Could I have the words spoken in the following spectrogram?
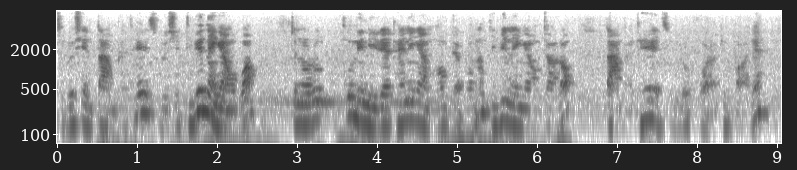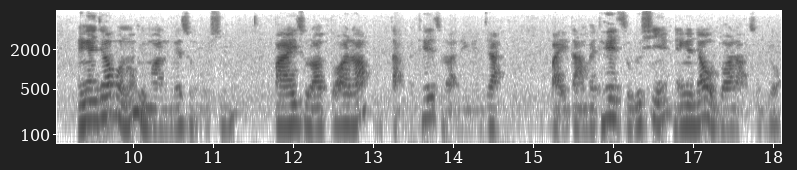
ဆိုလို့ရှိရင်တမ်ပထေဆိုလို့ရှိရင်ဒီပြည်နိုင်ငံကိုပေါ့ကျွန်တော်တို့ခုနေနေတဲ့ထိုင်းနိုင်ငံမဟုတ်တယ်ပေါ့နော်ဒီပြည်နိုင်ငံကိုကြတော့တမ်ပထေဆိုလို့ခေါ်တာဖြစ်ပါတယ်နိုင်ငံခြားပေါ့နော်မြန်မာလူလည်းဆိုလို့ရှိရင်ပိုင်ဆိုတော့သွားတာတမ်ပထေဆိုတာနိုင်ငံခြားပိုင်တမ်ပထေဆိုလို့ရှိရင်နိုင်ငံခြားကိုသွားတာဆိုပြီးတော့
